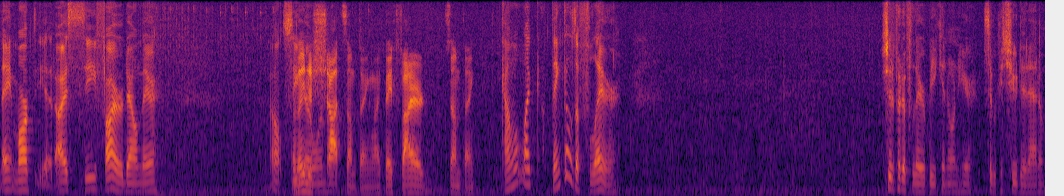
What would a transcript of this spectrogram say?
They ain't marked it yet. I see fire down there. I don't see So they no just one. shot something, like they fired something. Kind of like I think that was a flare. Should have put a flare beacon on here so we could shoot it at him.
